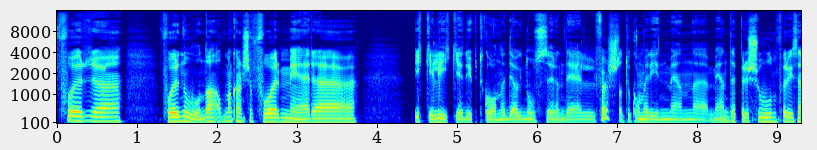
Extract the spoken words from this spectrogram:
for, eh, for noen, da. At man kanskje får mer eh, ikke like dyptgående diagnoser en del først. At du kommer inn med en, eh, med en depresjon, f.eks.,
